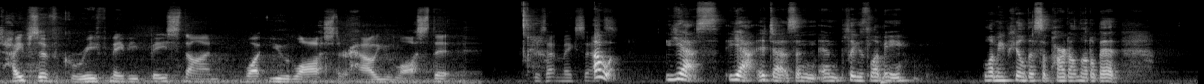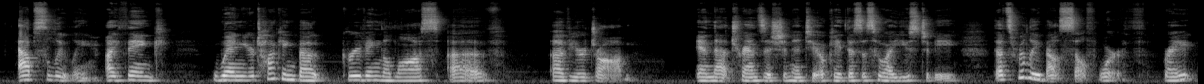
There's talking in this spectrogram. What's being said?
types of grief, maybe based on what you lost or how you lost it? Does that make sense? Oh, yes, yeah, it does. And and please let me let me peel this apart a little bit. Absolutely, I think when you're talking about grieving the loss of of your job and that transition into okay, this is who I used to be. That's really about self worth, right,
